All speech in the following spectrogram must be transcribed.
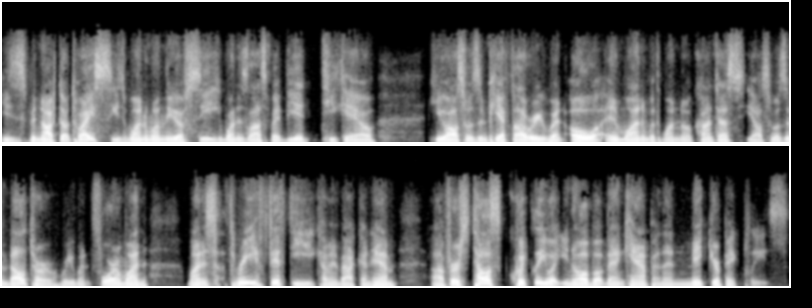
He's been knocked out twice. He's won one in the UFC. He won his last fight via TKO. He also was in PFL where he went 0 and 1 with one no contest. He also was in Bellator where he went 4 and 1, minus 350 coming back on him. Uh, first, tell us quickly what you know about Van Camp and then make your pick, please.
